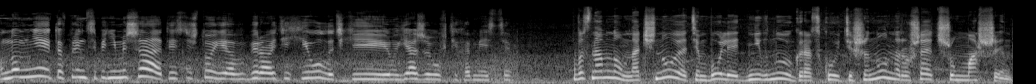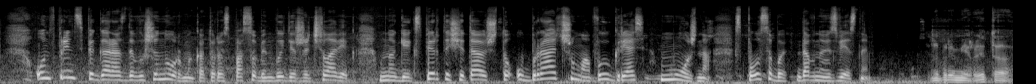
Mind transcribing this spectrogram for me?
Но мне это, в принципе, не мешает. Если что, я выбираю тихие улочки, и я живу в тихом месте. В основном ночную, а тем более дневную городскую тишину нарушает шум машин. Он, в принципе, гораздо выше нормы, которую способен выдержать человек. Многие эксперты считают, что убрать шумовую грязь можно. Способы давно известны. Например, это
